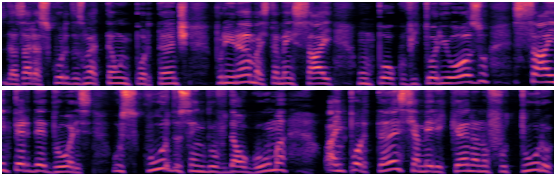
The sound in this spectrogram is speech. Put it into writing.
das áreas curdas não é tão importante para o Irã, mas também sai um pouco vitorioso, saem perdedores. Os curdos, sem dúvida alguma, a importância americana no futuro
